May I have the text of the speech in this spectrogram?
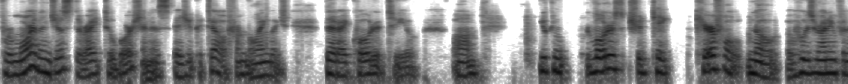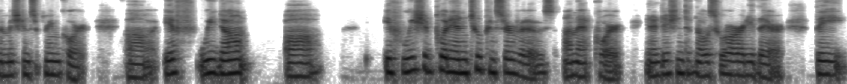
for more than just the right to abortion, as, as you could tell from the language that I quoted to you. Um, you can voters should take careful note of who's running for the Michigan Supreme Court. Uh, if we don't uh, if we should put in two conservatives on that court, in addition to those who are already there, the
